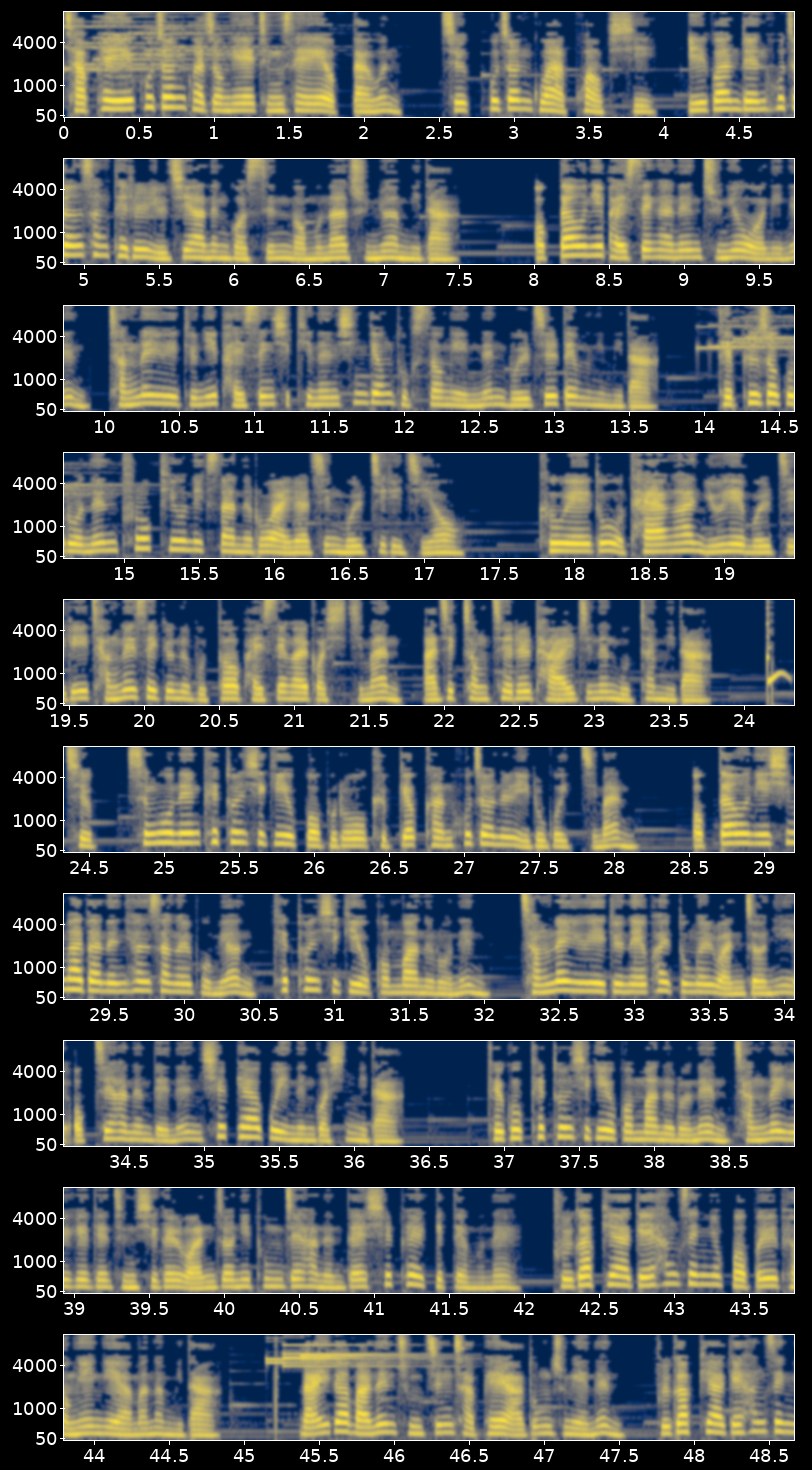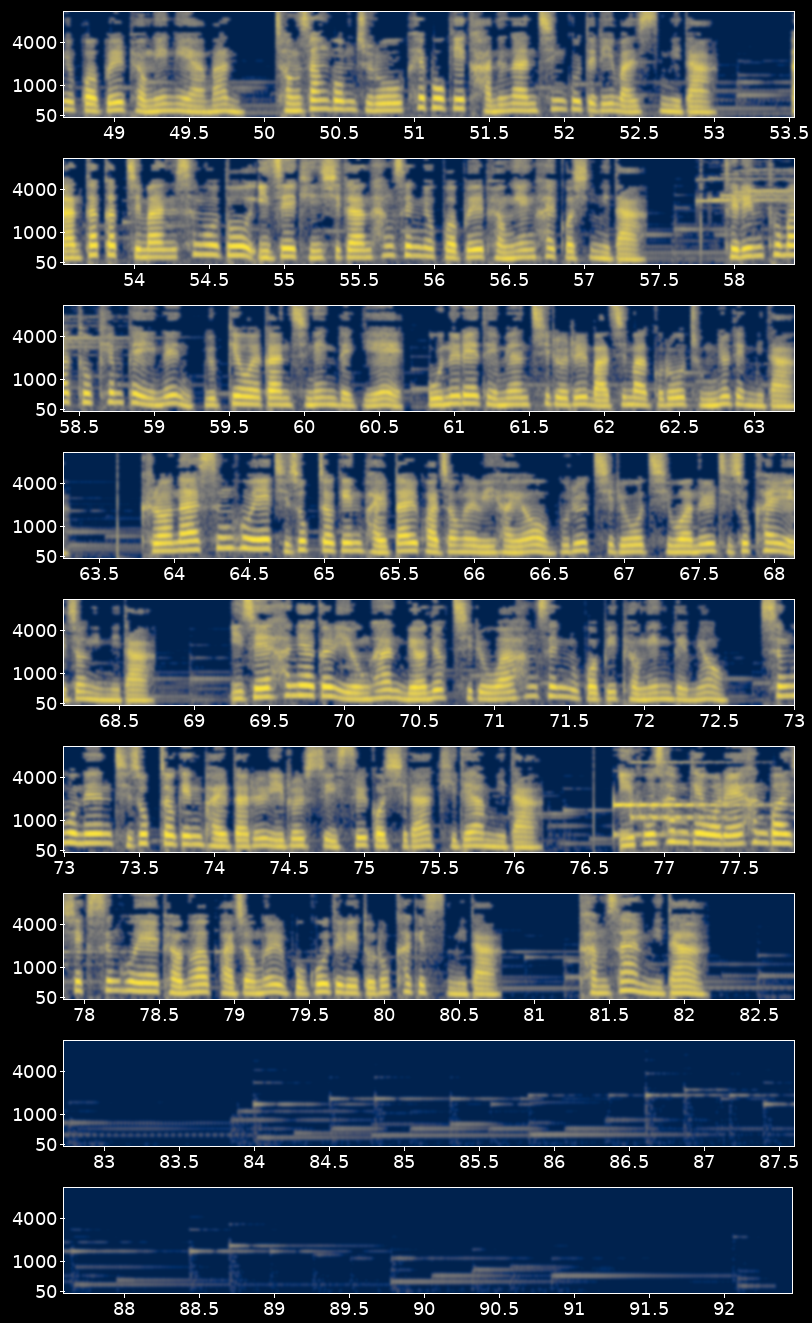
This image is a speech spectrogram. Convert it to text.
자폐의 호전 과정의 증세의 up down, 즉 호전과 악화 없이 일관된 호전 상태를 유지하는 것은 너무나 중요합니다. up down이 발생하는 중요 원인은 장내유해균이 발생시키는 신경 독성이 있는 물질 때문입니다. 대표적으로는 propionic산으로 알려진 물질이지요. 그 외에도 다양한 유해 물질이 장내 세균으로부터 발생할 것이지만 아직 정체를 다 알지는 못합니다. 즉, 승호는 케톤 식이요법으로 급격한 호전을 이루고 있지만 up down이 심하다는 현상을 보면 케톤 식이요법만으로는 장내 유해균의 활동을 완전히 억제하는 데는 실패하고 있는 것입니다. 결국 케톤식이요법만으로는 장내 유해균 증식을 완전히 통제하는 데 실패했기 때문에 불가피하게 항생요법을 병행해야만 합니다. 나이가 많은 중증 자폐 아동 중에는 불가피하게 항생요법을 병행해야만 정상범주로 회복이 가능한 친구들이 많습니다. 안타깝지만 승호도 이제 긴 시간 항생요법을 병행할 것입니다. 드림 토마토 캠페인은 6개월간 진행되기에 오늘의 대면 치료를 마지막으로 종료됩니다. 그러나 승호의 지속적인 발달 과정을 위하여 무료 치료 지원을 지속할 예정입니다. 이제 한약을 이용한 면역치료와 항생요법이 병행되며 승호는 지속적인 발달을 이룰 수 있을 것이라 기대합니다. 이후 3개월에 한 번씩 승호의 변화 과정을 보고 드리도록 하겠습니다. 감사합니다.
